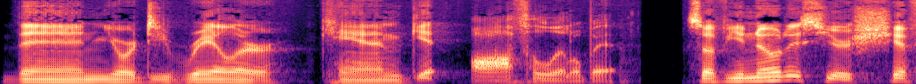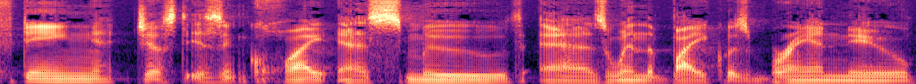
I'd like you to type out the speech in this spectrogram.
then your derailleur can get off a little bit. So if you notice your shifting just isn't quite as smooth as when the bike was brand new,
